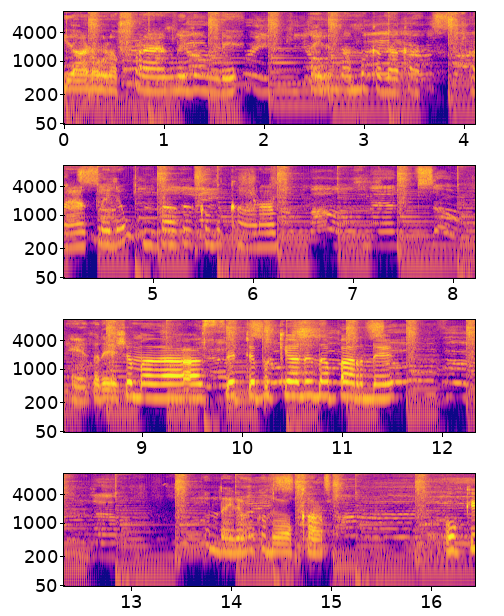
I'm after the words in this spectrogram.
ഇതാണ് നമ്മളെ ഫ്രാങ്ക്ലിന്റെ വീട് അതിന് നമുക്ക് എന്താക്കാം ഫ്രാങ്ക്ലിന്റെ ഉണ്ടാക്കൊക്കെ ഒന്ന് കാണാം. ഏകദേശം ആ സെറ്റപ്പ് ഒക്കെയാണ് എന്നാ പറഞ്ഞത്. എന്തായാലും നമുക്ക് നോക്കാം. ഓക്കെ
